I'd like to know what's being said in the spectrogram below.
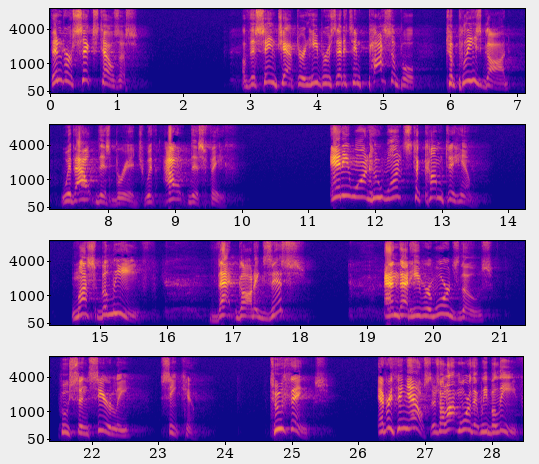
Then verse 6 tells us of this same chapter in Hebrews that it's impossible to please God without this bridge, without this faith. Anyone who wants to come to Him must believe that God exists and that He rewards those who sincerely seek Him. Two things. Everything else, there's a lot more that we believe,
